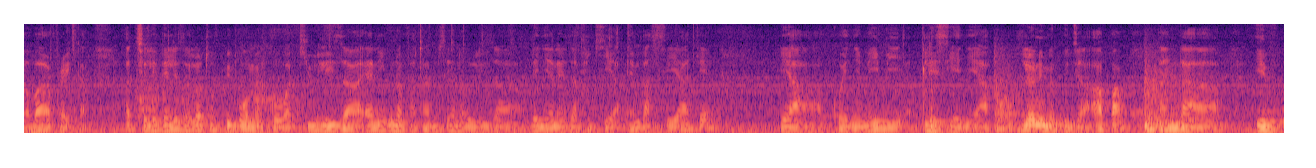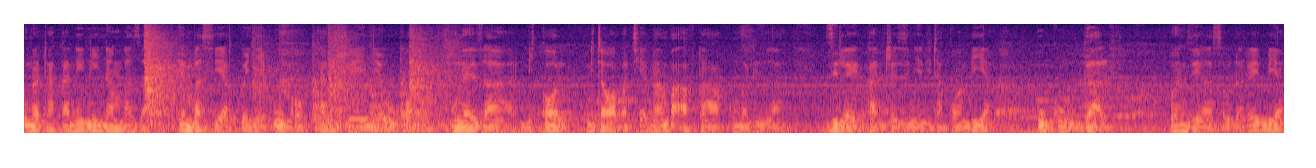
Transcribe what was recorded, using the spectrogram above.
of Africa. Actually, there is a lot of people wamekuwa wakiuliza, yani unapata msi anauliza venye anaweza fikia embassy yake ya kwenye maybe place yenye yako. Leo nimekuja hapa and uh, if unataka nini namba za embassy ya kwenye uko country yenye uko unaweza ni call nitawapatia namba after kumaliza zile country zenye nitakwambia huku Gulf kuanzia Saudi Arabia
